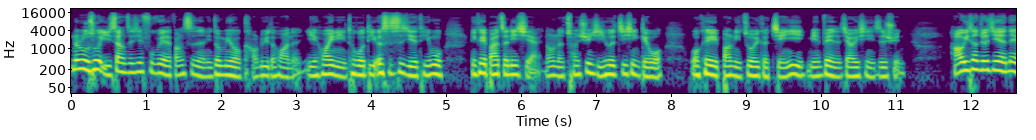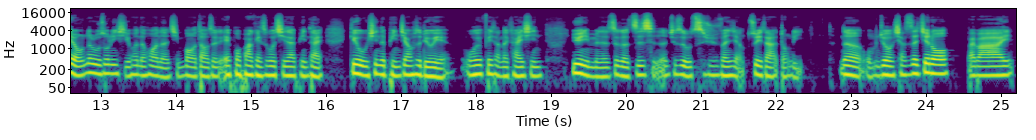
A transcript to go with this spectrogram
那如果说以上这些付费的方式呢，你都没有考虑的话呢，也欢迎你透过第二十四集的题目，你可以把它整理起来，然后呢传讯息或者寄信给我，我可以帮你做一个简易免费的交易心理咨询。好，以上就是今天的内容。那如果说你喜欢的话呢，请帮我到这个 Apple Podcast 或其他平台给我五星的评价或是留言，我会非常的开心，因为你们的这个支持呢，就是我持续分享最大的动力。那我们就下次再见喽，拜拜。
